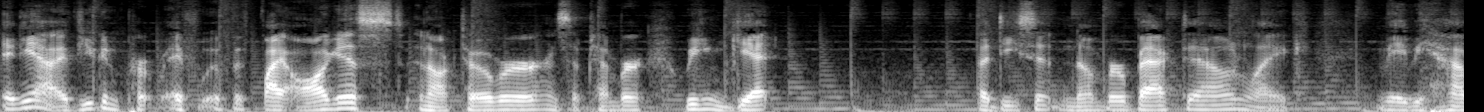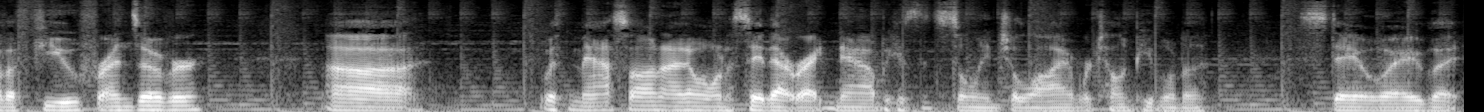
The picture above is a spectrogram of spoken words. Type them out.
and yeah, if you can, if, if by August and October and September we can get a decent number back down, like maybe have a few friends over. Uh, with masks on, I don't want to say that right now because it's only July and we're telling people to stay away. But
